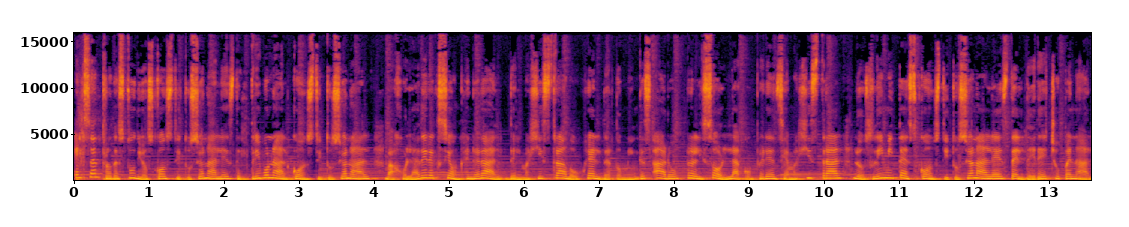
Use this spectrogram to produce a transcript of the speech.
El Centro de Estudios Constitucionales del Tribunal Constitucional, bajo la dirección general del magistrado Helder Domínguez Aro, realizó la conferencia magistral Los límites constitucionales del derecho penal,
